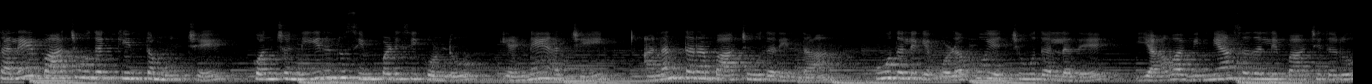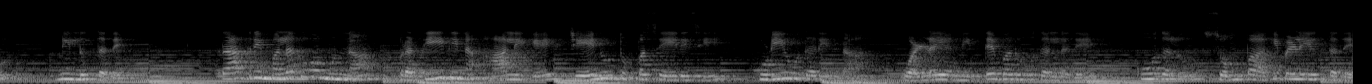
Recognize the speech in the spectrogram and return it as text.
ತಲೆ ಬಾಚುವುದಕ್ಕಿಂತ ಮುಂಚೆ ಕೊಂಚ ನೀರನ್ನು ಸಿಂಪಡಿಸಿಕೊಂಡು ಎಣ್ಣೆ ಹಚ್ಚಿ ಅನಂತರ ಬಾಚುವುದರಿಂದ ಕೂದಲಿಗೆ ಒಳಪು ಹೆಚ್ಚುವುದಲ್ಲದೆ ಯಾವ ವಿನ್ಯಾಸದಲ್ಲಿ ಬಾಚಿದರೂ ನಿಲ್ಲುತ್ತದೆ. ರಾತ್ರಿ ಮಲಗುವ ಮುನ್ನ ಪ್ರತಿದಿನ ಹಾಲಿಗೆ ಜೇನುತುಪ್ಪ ಸೇರಿಸಿ ಕುಡಿಯುವುದರಿಂದ ಒಳ್ಳೆಯ ನಿದ್ದೆ ಬರುವುದಲ್ಲದೆ ಕೂದಲು ಸೊಂಪಾಗಿ ಬೆಳೆಯುತ್ತದೆ.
